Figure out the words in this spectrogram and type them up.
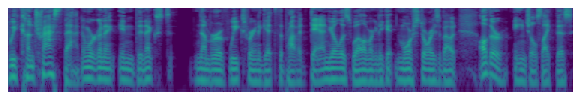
we contrast that, and we're going to, in the next number of weeks, we're going to get to the prophet Daniel as well, and we're going to get more stories about other angels like this.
